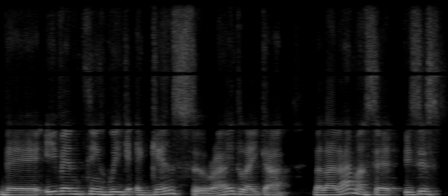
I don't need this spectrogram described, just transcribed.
The even things we get against to, right? Like uh, Dalai Lama said, this is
